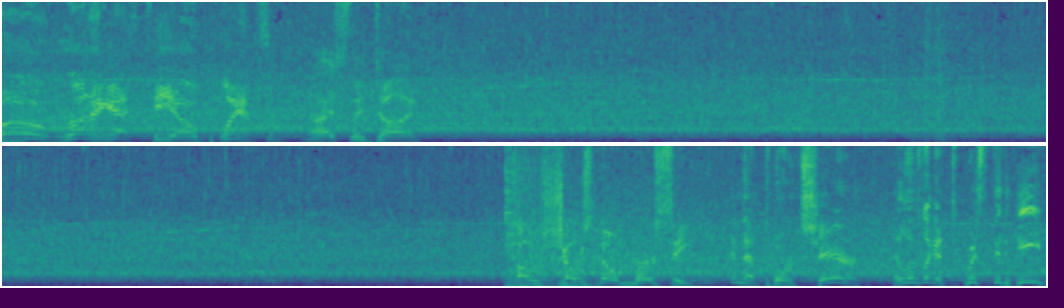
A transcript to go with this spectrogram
Boom! Running STO plants him. Nicely done. Oh, shows no mercy. And that poor chair. It looks like a twisted heap.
